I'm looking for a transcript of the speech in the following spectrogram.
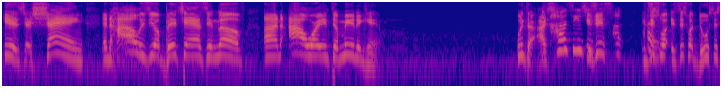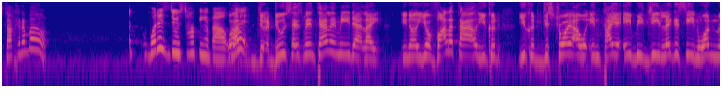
is Shang and how is your bitch ass in love an hour into meeting him? Winter, I Because he's is just. this uh, is this what is this what Deuce is talking about? What is Deuce talking about? Well, what? Deuce has been telling me that like you know you're volatile. You could you could destroy our entire ABG legacy in one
